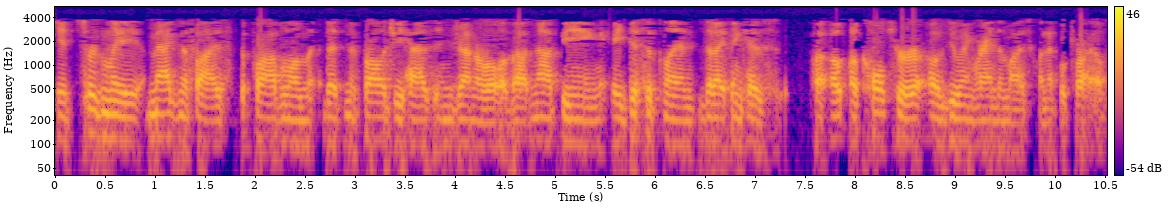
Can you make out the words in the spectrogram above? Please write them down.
it certainly magnifies the problem that nephrology has in general about not being a discipline that I think has a, a culture of doing randomized clinical trials.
